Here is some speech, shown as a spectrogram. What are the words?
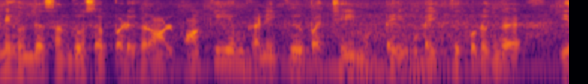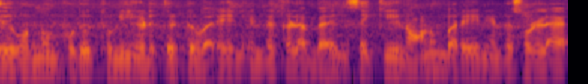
மிகுந்த சந்தோஷப்படுகிறாள். பாக்கியம் கனிக்கு பச்சை முட்டை உடைத்து கொடுங்க. இது ஒன்றும் புது துணி எடுத்துட்டு வரேன் என்று கிளம்ப இசைக்கு நானும் வரேன் என்று சொல்ல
